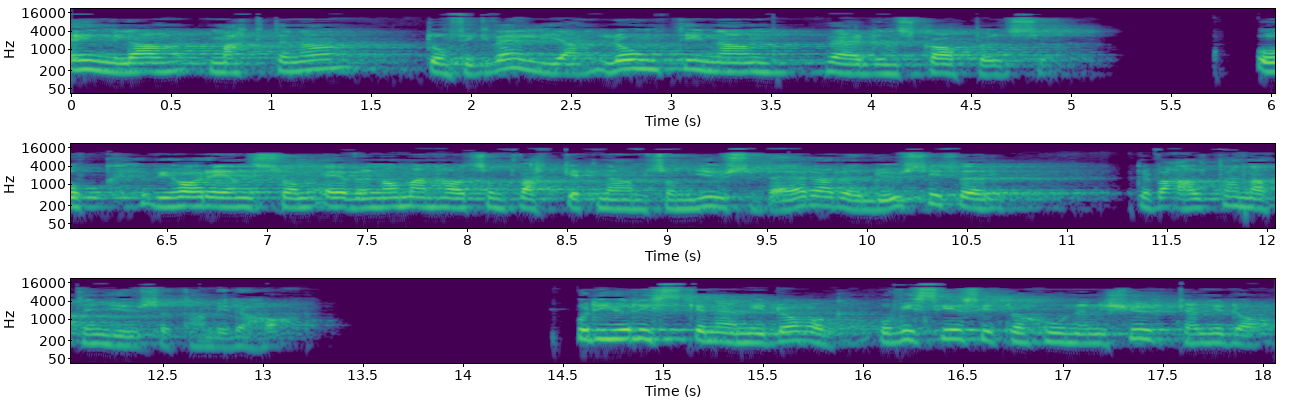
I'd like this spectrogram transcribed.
Änglamakterna, de fick välja långt innan världens skapelse. Och vi har en som, även om han har ett sånt vackert namn som ljusbärare, Lucifer, det var allt annat än ljuset han ville ha. Och det är ju risken än idag, och vi ser situationen i kyrkan idag.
